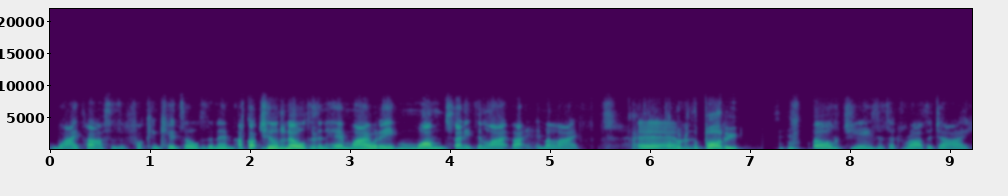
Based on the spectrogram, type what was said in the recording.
why passes of fucking kids older than him. I've got children older than him. Why would I even want anything like that in my life? Know, but look Um, at the body. Oh Jesus, I'd rather die.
